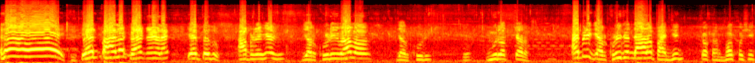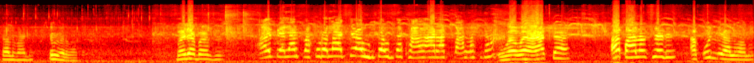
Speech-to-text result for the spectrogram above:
અરે, એ જ પાલક ના કહેવાય એમ તો તું આપણે છે જરખુડી વાવો જરખુડી. હે, મુહૂર્ત કરો. આપણે જરખુડી તો દાળો ભાજીને તો ઘરમાં ખુશી કાઢવાની શું કરવા બરાબર છે. હવે પેલા પકડો લાચે ઉડતા ઉડતા ખાવા રાત પાલક ના હવે હવે આ ચા આ પાલક છે ને આ કોણ લઈ હાલવાનો.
